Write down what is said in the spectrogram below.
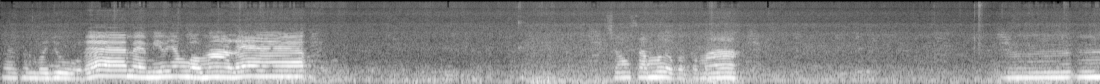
แม่เพิ่นบ่อยู่แล้วแม่มิวยังบ่มาแล้วช่องซัมเมอร์เพิ่นก็มาอืมอืม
